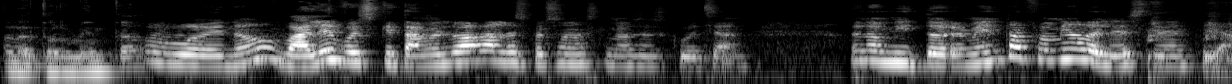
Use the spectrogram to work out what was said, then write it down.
¿La tormenta? Bueno, vale, pues que también lo hagan las personas que nos escuchan. Bueno, mi tormenta fue mi adolescencia.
